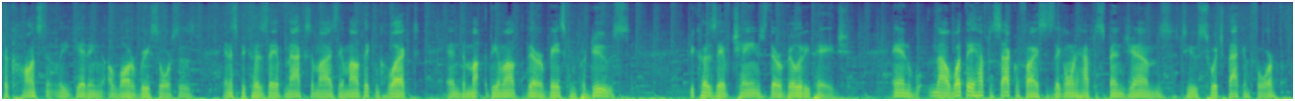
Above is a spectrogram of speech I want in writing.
they're constantly getting a lot of resources. And it's because they have maximized the amount they can collect and the, the amount their base can produce because they have changed their ability page. And now what they have to sacrifice is they're going to have to spend gems to switch back and forth.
